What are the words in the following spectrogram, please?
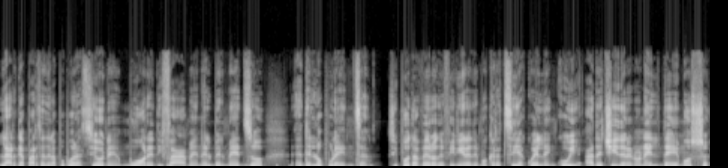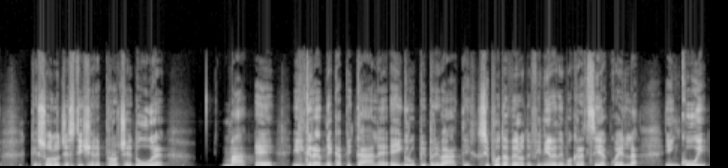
larga parte della popolazione muore di fame nel bel mezzo eh, dell'opulenza? Si può davvero definire democrazia quella in cui a decidere non è il demos che solo gestisce le procedure ma è il grande capitale e i gruppi privati? Si può davvero definire democrazia quella in cui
